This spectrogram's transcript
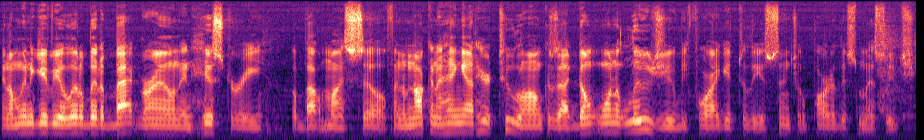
And I'm going to give you a little bit of background and history about myself. And I'm not going to hang out here too long because I don't want to lose you before I get to the essential part of this message.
